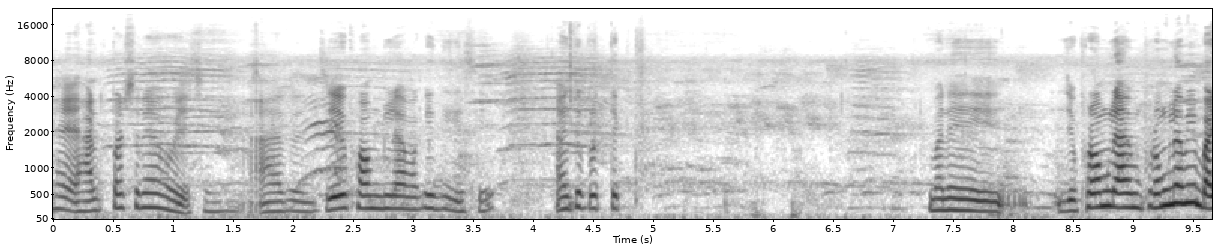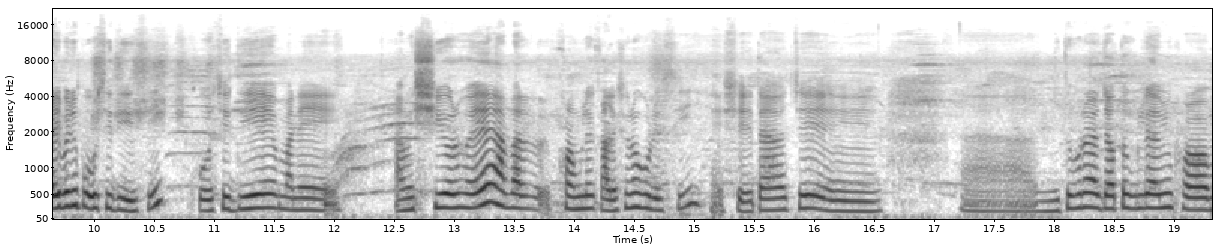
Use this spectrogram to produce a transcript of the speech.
হ্যাঁ হান্ড্রেড পার্সেন্টে হয়েছে। আর যে ফর্মগুলো আমাকে দিয়েছে, আমি তো প্রত্যেক মানে যে ফর্মগুলো আমি ফর্মগুলো আমি বাড়ি বাড়ি পৌঁছে দিয়েছি। পৌঁছে দিয়ে মানে আমি শিওর হয়ে আবার ফর্মগুলো কালেকশনও করেছি। সেটা হচ্ছে মৃত ভোটার যতগুলো আমি ফর্ম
